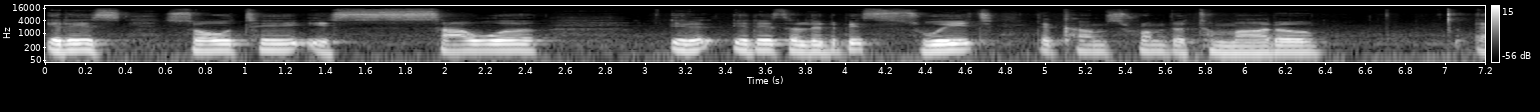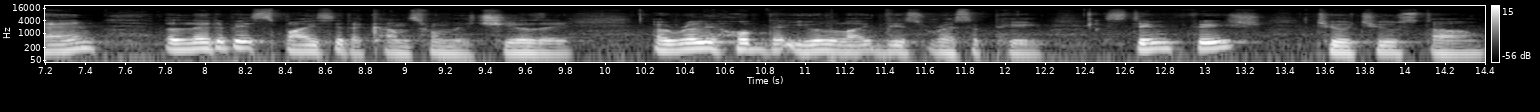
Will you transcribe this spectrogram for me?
it is salty, it's sour, it, it is a little bit sweet that comes from the tomato and a little bit spicy that comes from the chili. I really hope that you like this recipe, steamed fish Teochew style.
